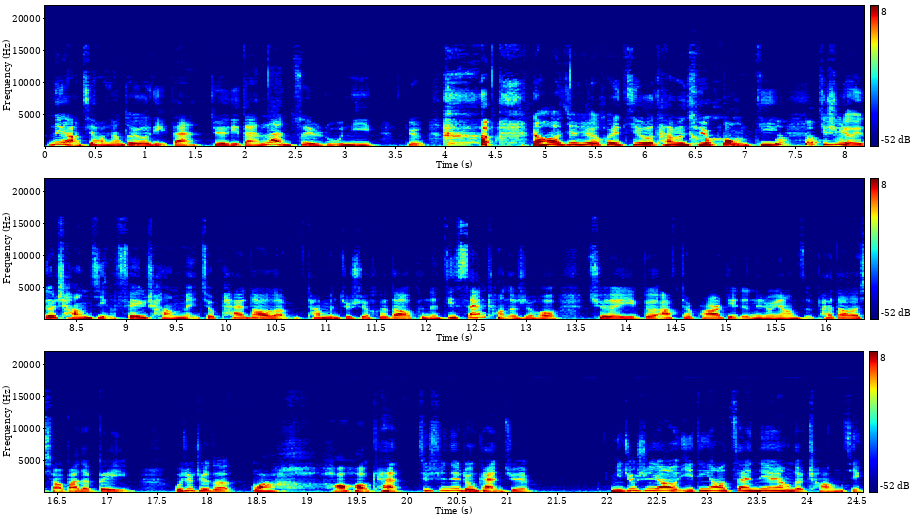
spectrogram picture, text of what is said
那两期好像都有李诞，就是李诞烂醉如泥。就，然后就是会记录他们去蹦迪，就是有一个场景非常美，就拍到了他们就是喝到可能第三场的时候去了一个 after party 的那种样子，拍到了小巴的背影，我就觉得哇，好好看，就是那种感觉，你就是要一定要在那样的场景，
